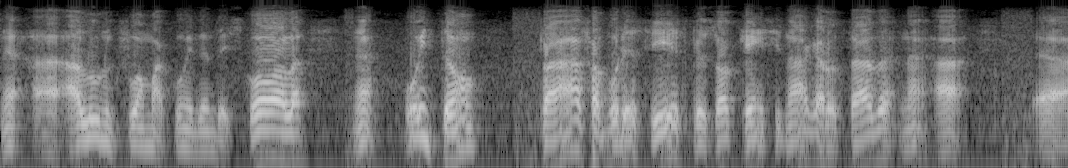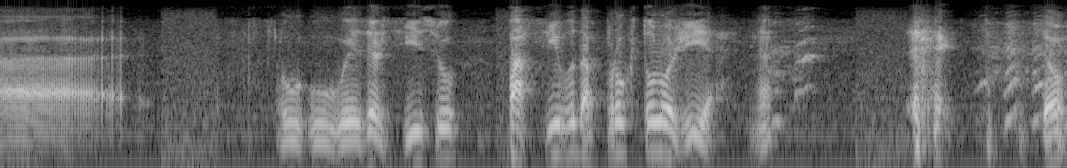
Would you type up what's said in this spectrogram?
né, aluno que fuma maconha dentro da escola, né, ou então para favorecer esse pessoal que quer ensinar a garotada né, a, a o, o exercício passivo da proctologia. Né? então,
